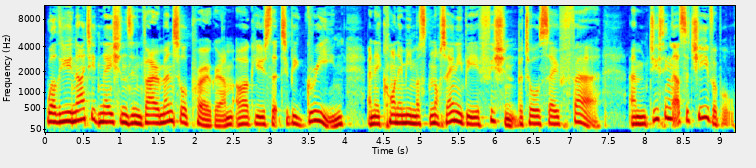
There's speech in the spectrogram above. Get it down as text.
Well, the United Nations Environmental Programme argues that to be green, an economy must not only be efficient but also fair. Um, do you think that's achievable?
